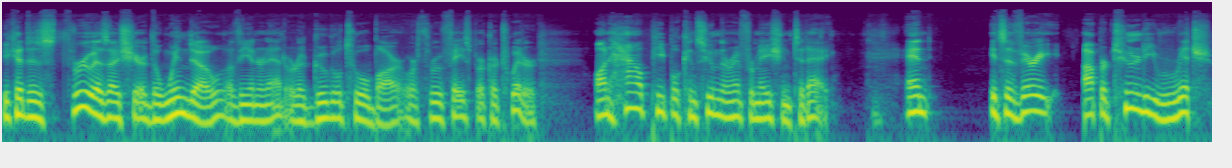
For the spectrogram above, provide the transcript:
because it's through, as I shared, the window of the internet or a Google toolbar or through Facebook or Twitter on how people consume their information today. And it's a very opportunity rich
